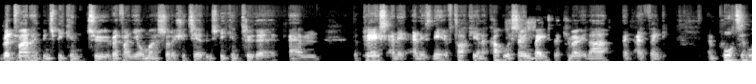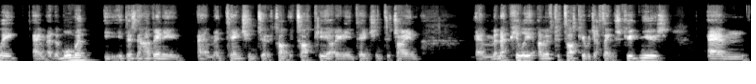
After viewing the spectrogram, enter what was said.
Ridvan had been speaking to Ridvan Yilmaz, sorry, I should say, had been speaking to the um, the press in, in his native Turkey and a couple of sound bites that came out of that. I, I think importantly, um, at the moment, he, he doesn't have any um, intention to return to Turkey or any intention to try and um, manipulate a move to Turkey, which I think is good news. Um,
